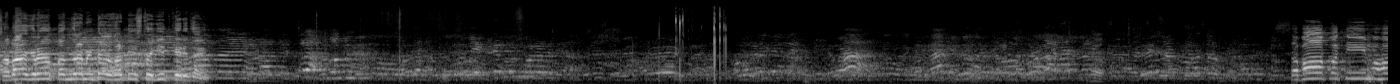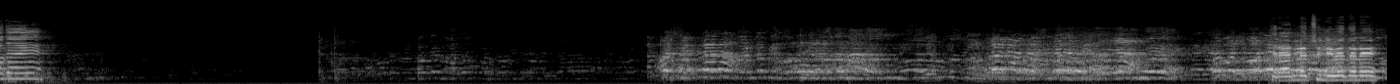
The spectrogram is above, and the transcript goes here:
सभागृह पंधरा मिनिटांसाठी स्थगित करीत आहे. सभापती महोदय. त्र्याण्णवची निवेदन आहे.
